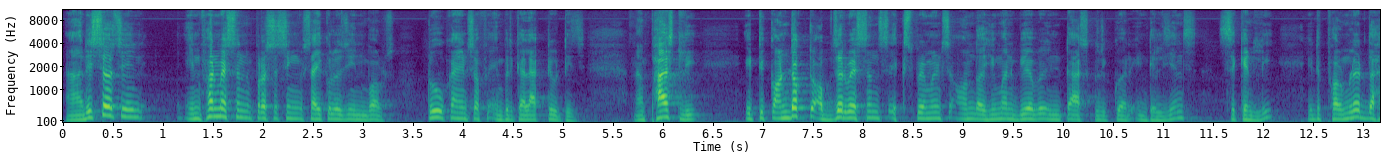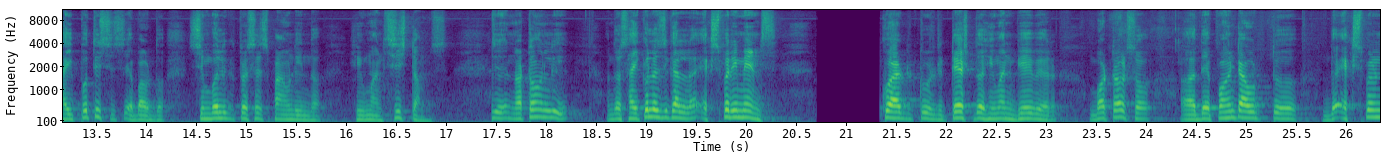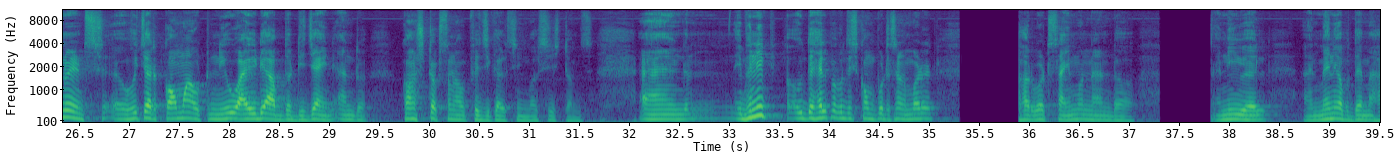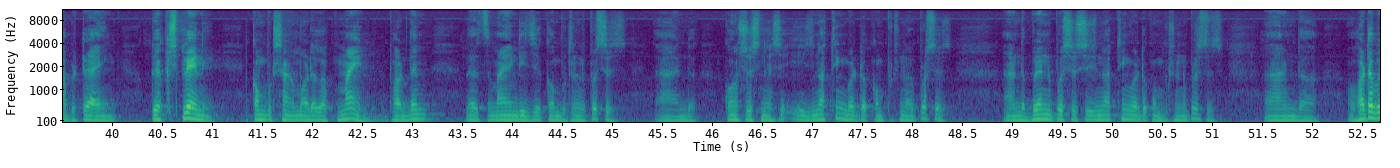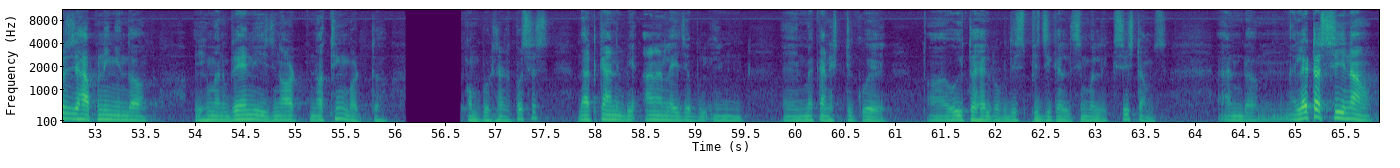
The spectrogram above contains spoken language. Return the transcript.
Uh, research in information processing psychology involves two kinds of empirical activities. Now, firstly, it conduct observations experiments on the human behavior in task require intelligence. Secondly, it formulate the hypothesis about the symbolic process found in the human systems. Not only the psychological experiments required to test the human behavior, but also uh, they point out uh, the experiments uh, which are come out new idea of the design and construction of physical symbol systems. And even if with the help of this computational model, Herbert Simon and uh, Newell and many of them have trying to explain computational model of mind. For them that mind is a computational process and consciousness is nothing but a computational process and the brain process is nothing but a computational process and uh, whatever is happening in the human brain is not nothing but the computational process that can be analyzable in, in mechanistic way uh, with the help of these physical symbolic systems. And um, let us see now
